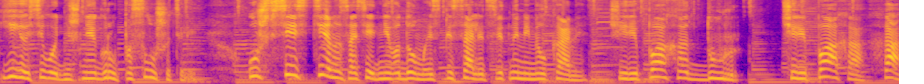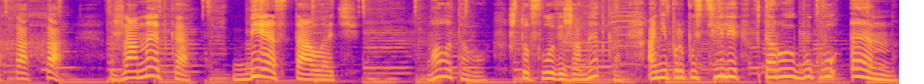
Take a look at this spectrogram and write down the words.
ее сегодняшняя группа слушателей, уж все стены соседнего дома исписали цветными мелками. Черепаха дур, черепаха ха-ха-ха. Жанетка – бестолочь. Мало того, что в слове «жанетка» они пропустили вторую букву «Н»,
